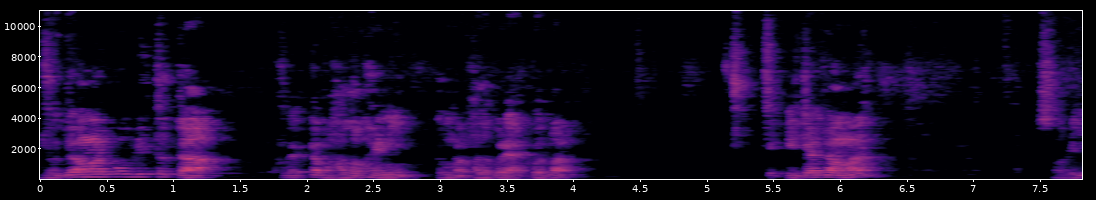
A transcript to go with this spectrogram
যদিও আমার উপবৃত্তটা খুব একটা ভালো হয়নি, তোমরা ভালো করে অ্যাড করবা। এটা হলো আমার সরি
